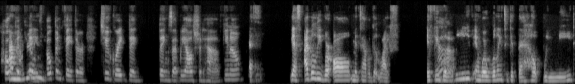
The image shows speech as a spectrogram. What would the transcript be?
hope I'm and really, faith, hope and faith are two great big things that we all should have, you know? Yes. Yes. I believe we're all meant to have a good life. If we yeah. believe and we're willing to get the help we need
